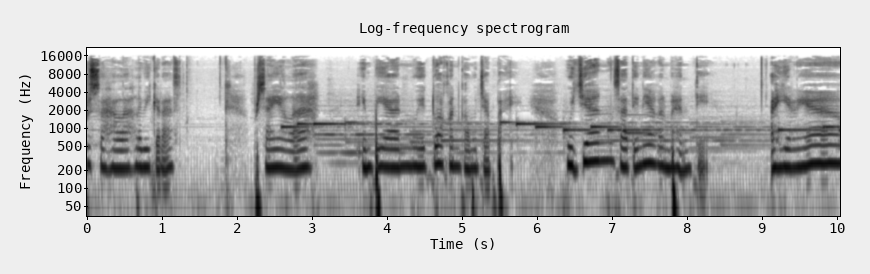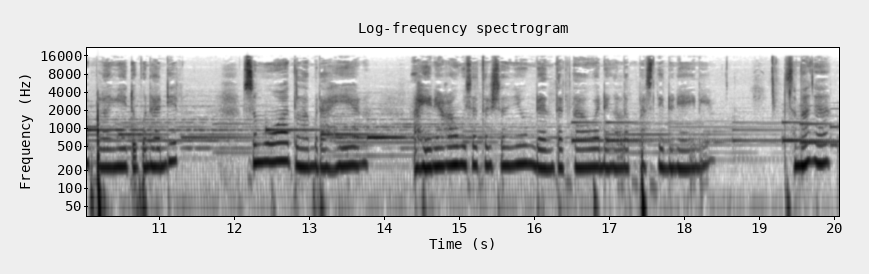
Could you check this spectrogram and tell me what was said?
Berusahalah lebih keras. Percayalah, impianmu itu akan kamu capai. Hujan saat ini akan berhenti. Akhirnya pelangi itu pun hadir. Semua telah berakhir. Akhirnya kamu bisa tersenyum dan tertawa dengan lepas di dunia ini. Semangat!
